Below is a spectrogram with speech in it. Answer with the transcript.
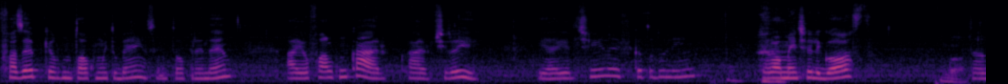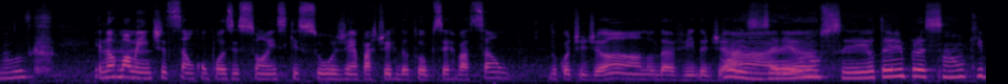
fazer, porque eu não toco muito bem, assim, estou aprendendo, aí eu falo com o Cário, Cário, tira aí. E aí ele tira e fica tudo lindo. Geralmente ele gosta Gosto. das músicas. E normalmente são composições que surgem a partir da tua observação do cotidiano, da vida diária? Pois é, eu não sei. Eu tenho a impressão que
